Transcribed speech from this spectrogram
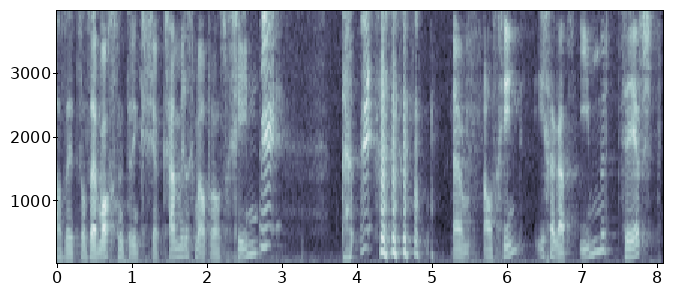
also jetzt als Erwachsener trinke ich ja keine Milch mehr, aber als Kind. ähm, als Kind, ich habe glaube immer zuerst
